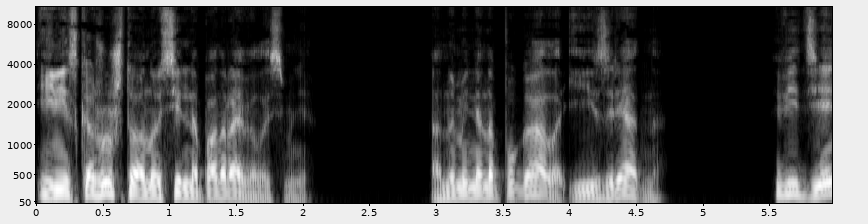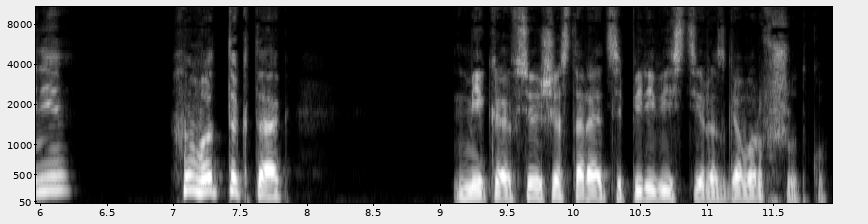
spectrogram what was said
И не скажу, что оно сильно понравилось мне. Оно меня напугало, и изрядно. Видение? Вот так так. Мика все еще старается перевести разговор в шутку.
